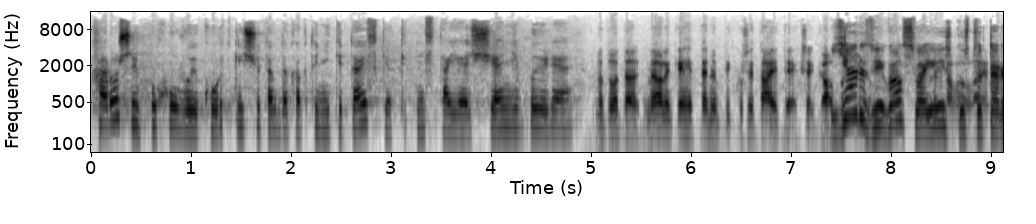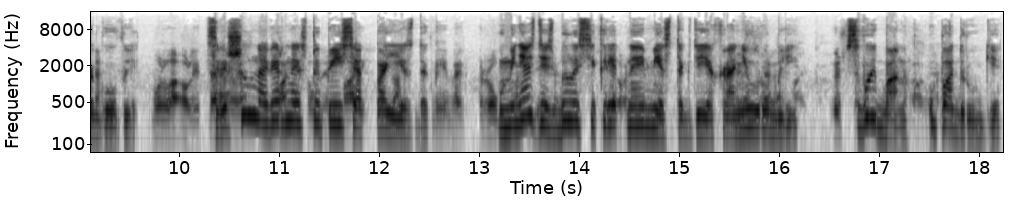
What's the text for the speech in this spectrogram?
хорошие пуховые куртки, еще тогда как-то не китайские, а какие-то настоящие они были. Я развивал свое искусство торговли. Совершил, наверное, 150 поездок. У меня здесь было секретное место, где я хранил рубли. Свой банк у подруги.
